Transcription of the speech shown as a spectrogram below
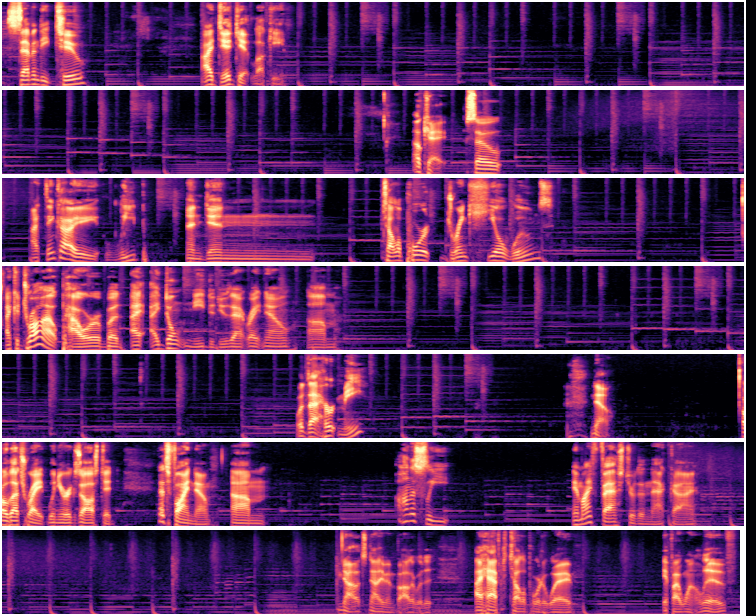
72? I did get lucky. Okay, so I think I leap and then teleport, drink, heal wounds. I could draw out power, but I, I don't need to do that right now. Um, what, did that hurt me? No. Oh, that's right. When you're exhausted. That's fine, though. Um, honestly, am I faster than that guy? No, let's not even bother with it. I have to teleport away if I want to live.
